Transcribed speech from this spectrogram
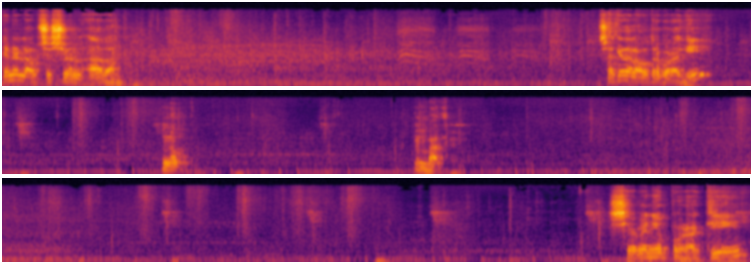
¿Quién es la obsesión? Ada. ¿Se ha quedado la otra por aquí? No. Vale. Se ha venido por aquí.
